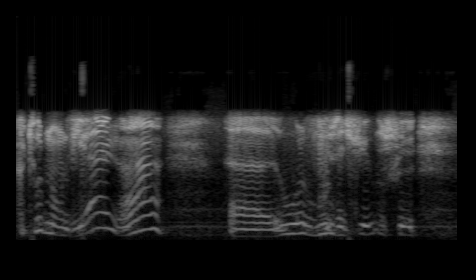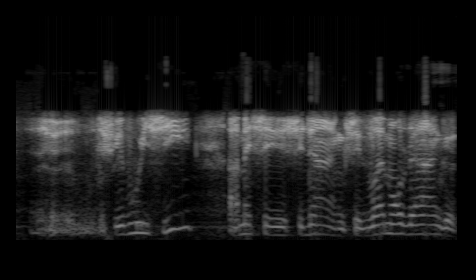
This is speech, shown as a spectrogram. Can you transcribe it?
que tout le monde vienne. Hein? Euh, vous vous êtes chez, chez- euh, chez vous ici. Ah, mais c'est dingue. C'est vraiment dingue.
